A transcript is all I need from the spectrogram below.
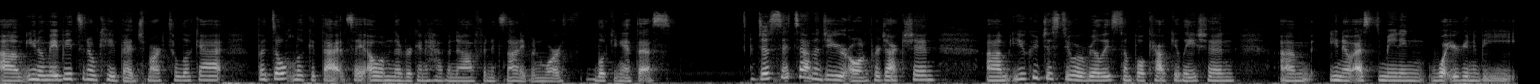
Um, you know, maybe it's an okay benchmark to look at, but don't look at that and say, oh, I'm never going to have enough and it's not even worth looking at this. Just sit down and do your own projection. Um, you could just do a really simple calculation um, you know, estimating what you're going to be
